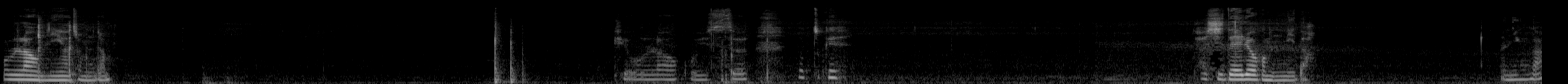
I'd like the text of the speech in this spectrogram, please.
올라오네요 점점. 이렇게 올라오고 있어. 어떡해 다시 내려갑니다. 아닌가?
